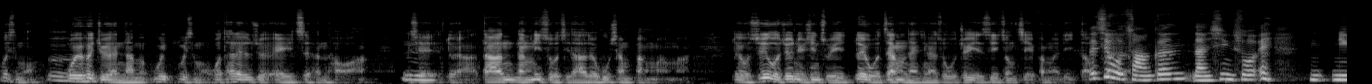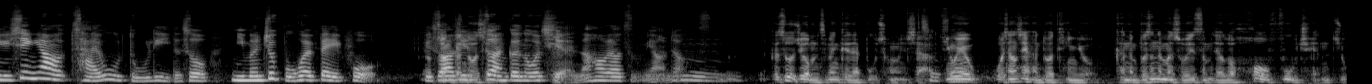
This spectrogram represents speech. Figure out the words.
为什么？嗯，我也会觉得很纳闷，为为什么？我太太就觉得 A A 制很好啊，而且，对啊，大家能力所及，大家就互相帮忙嘛。对，所以我觉得女性主义对我这样的男性来说，我觉得也是一种解放的力道。而且我常跟男性说，哎，女女性要财务独立的时候，你们就不会被迫，比如说要去赚更多钱，然后要怎么样这样子。可是我觉得我们这边可以再补充一下，因为我相信很多听友可能不是那么熟悉什么叫做后父权主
